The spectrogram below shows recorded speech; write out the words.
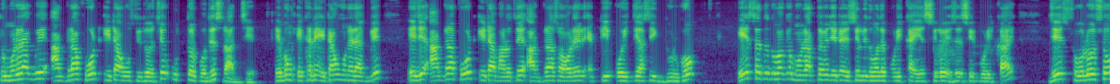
তো মনে রাখবে, আগ্রা ফোর্ট, এটা অবস্থিত হচ্ছে উত্তরপ্রদেশ রাজ্যে। এবং এখানে এটাও মনে রাখবে, এই যে আগ্রা ফোর্ট, এটা ভারতে আগ্রা শহরের একটি ঐতিহাসিক দুর্গ। এর সাথে তোমাকে মনে রাখতে হবে যেটা রিসেন্টলি তোমাদের পরীক্ষায় এসেছিল এসএসসির পরীক্ষায়, যে ষোলোশো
